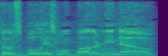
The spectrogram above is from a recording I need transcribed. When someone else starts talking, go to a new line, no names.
Those bullies won't bother me now.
